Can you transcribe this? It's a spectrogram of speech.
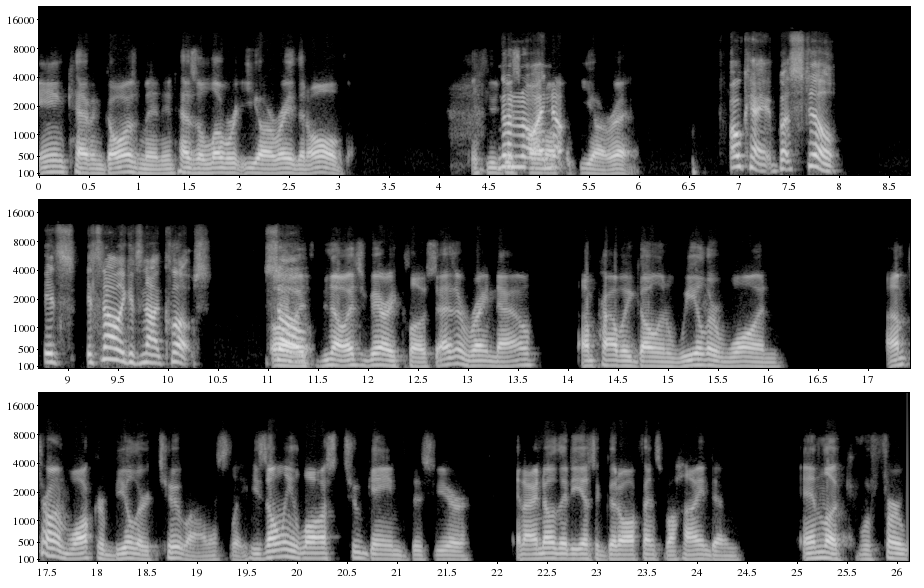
and Kevin Gausman and has a lower ERA than all of them. If you're No, just no, no, I E ERA. okay, but still, it's it's not like it's not close. So oh, it's, no, it's very close. As of right now, I'm probably going Wheeler one. I'm throwing Walker Buehler two, honestly. He's only lost two games this year, and I know that he has a good offense behind him. And look, for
